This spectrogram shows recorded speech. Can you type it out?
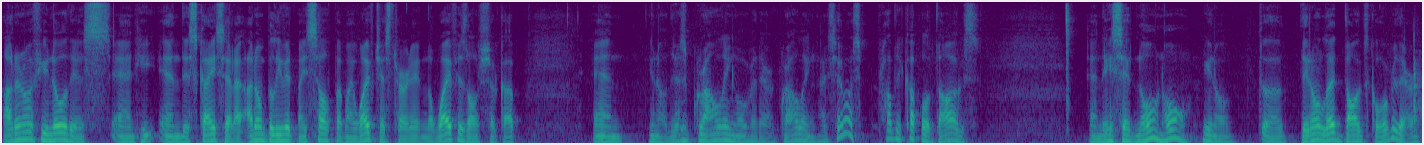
I don't know if you know this. And, he, and this guy said, I, I don't believe it myself, but my wife just heard it, and the wife is all shook up. And, you know, there's growling over there, growling. I said, Oh, it's probably a couple of dogs. And they said, no, no, you know, uh, they don't let dogs go over there.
